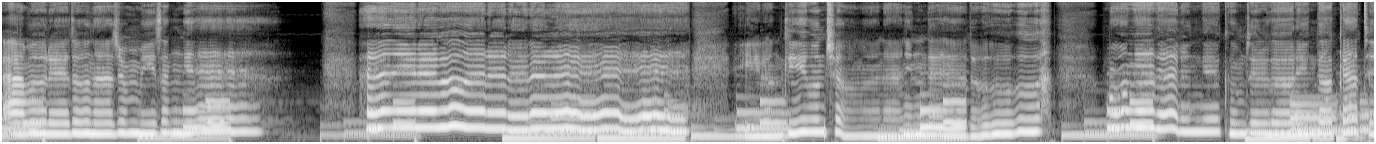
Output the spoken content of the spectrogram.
아무래도 나 좀 이상해. 아니라고 말을 안 할래. 이런 기분 처음은 아닌데도 뭔가 다른 게 꿈틀거린 것 같아.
